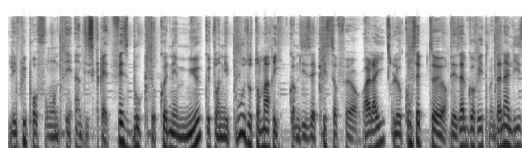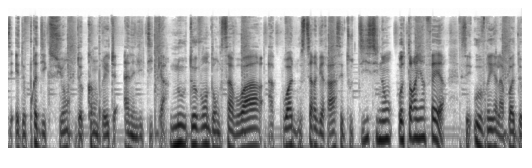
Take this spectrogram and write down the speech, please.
les plus profondes et indiscrètes. Facebook te connaît mieux que ton épouse ou ton mari, comme disait Christopher Wiley, le concepteur des algorithmes d'analyse et de prédiction de Cambridge Analytica. Nous devons donc savoir à quoi nous servira cet outil, sinon autant rien faire. C'est ouvrir la boîte de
